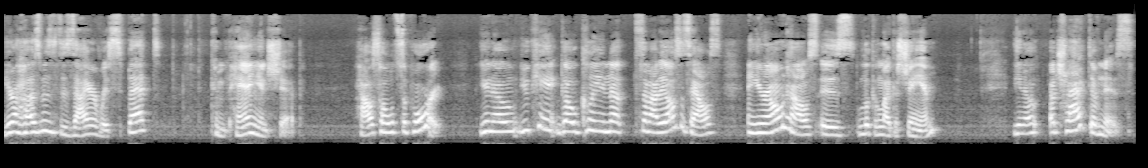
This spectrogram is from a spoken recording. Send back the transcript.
your husbands desire respect, companionship, household support. You know, you can't go cleaning up somebody else's house and your own house is looking like a sham. You know, attractiveness.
